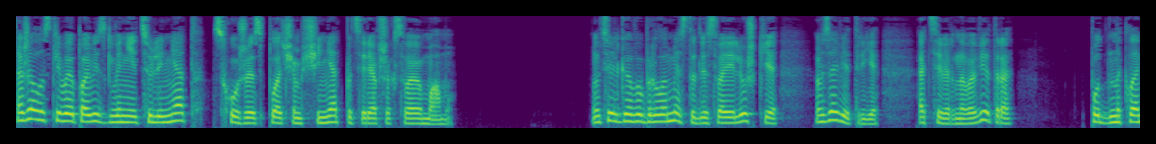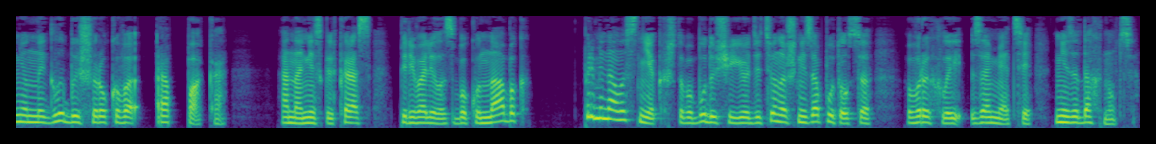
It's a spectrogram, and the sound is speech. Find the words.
жалостливое повизгивание тюленят, схожее с плачем щенят, потерявших свою маму. Но Тельга выбрала место для своей лёжки в заветрье от северного ветра под наклоненной глыбой широкого рапака. Она несколько раз перевалилась сбоку на бок, приминала снег, чтобы будущий ее детеныш не запутался в рыхлой замяти, не задохнулся.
